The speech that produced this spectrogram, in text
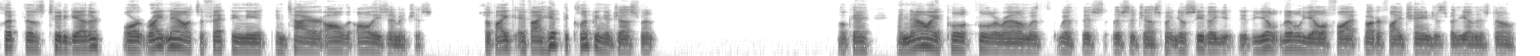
clip those two together, or right now it's affecting the entire, all, all these images. So if I, if I hit the clipping adjustment, okay, and now I pull, fool around with, with this, this adjustment, you'll see the, the little yellow fly, butterfly changes, but the others don't.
